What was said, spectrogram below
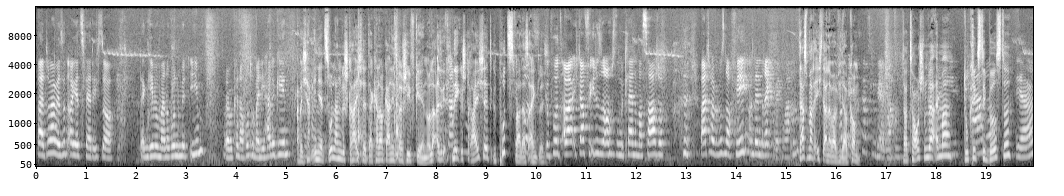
Warte mal, wir sind auch jetzt fertig. So, dann gehen wir mal eine Runde mit ihm. Oder wir können auch runter mal in die Halle gehen. Aber ich habe ihn jetzt so lange gestreichelt, da kann auch gar nichts mehr schief gehen, oder? Also, nee, gestreichelt, geputzt war das eigentlich. Geputzt, aber ich glaube, für ihn ist es auch so eine kleine Massage. Warte mal, wir müssen noch fegen und den Dreck wegmachen. Das mache ich dann aber wieder, Okay, komm. Das. Da tauschen wir einmal. Du kriegst die Haare. Bürste. Ja.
